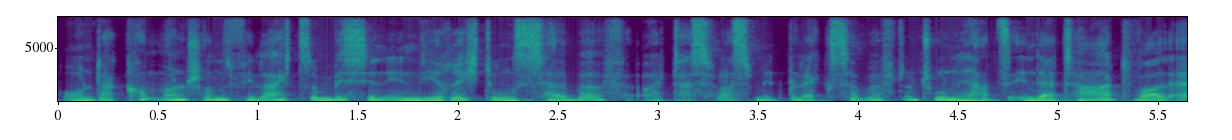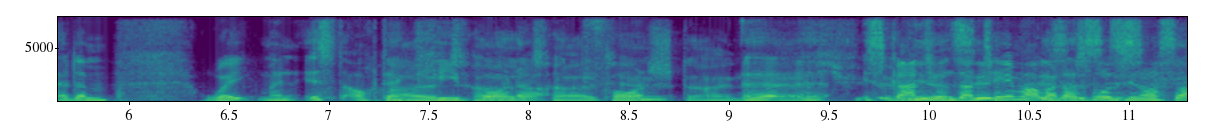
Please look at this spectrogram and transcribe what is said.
Und da kommt man schon vielleicht so ein bisschen in die Richtung Sabbath. Hat das was mit Black Sabbath zu tun? Hat es in der Tat, weil Adam Wakeman ist auch der Halt, Keyboarder halt, halt, von. Stein, äh, ist gar nicht unser sind- Thema, aber das muss ich noch sagen.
